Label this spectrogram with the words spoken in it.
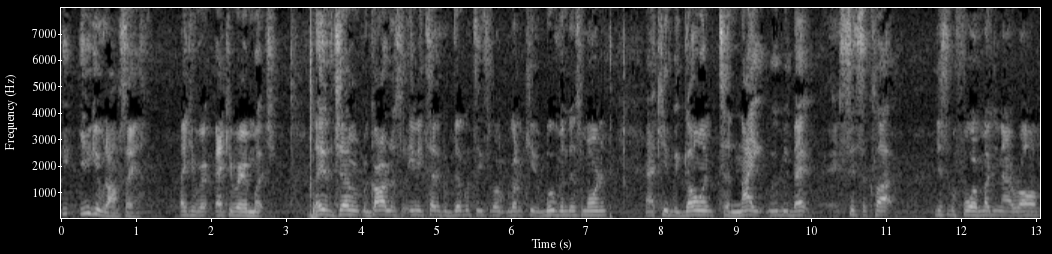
you, you get what I'm saying. Thank you, ver- thank you very much, ladies and gentlemen. Regardless of any technical difficulties, we're, we're going to keep moving this morning and keep it going. Tonight we'll be back at six o'clock, just before Monday Night Raw.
